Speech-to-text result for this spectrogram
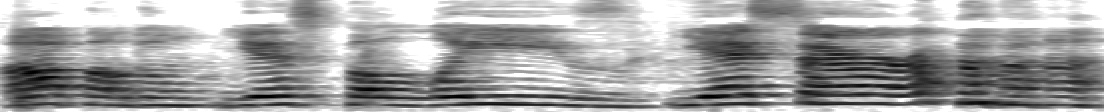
Ah, pardon. Yes, please. Yes, sir.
